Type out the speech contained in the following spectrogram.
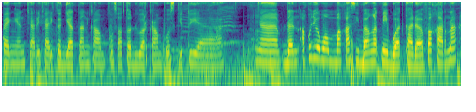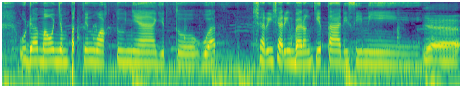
pengen cari-cari kegiatan kampus atau di luar kampus gitu ya. Nah, dan aku juga mau makasih banget nih buat Kadava karena udah mau nyempetin waktunya gitu buat sharing-sharing bareng kita di sini. Ya,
